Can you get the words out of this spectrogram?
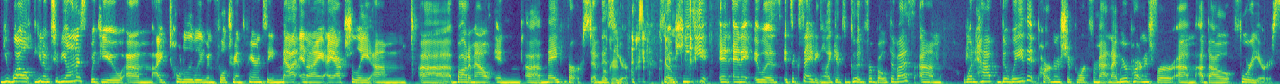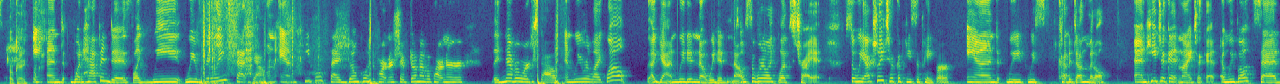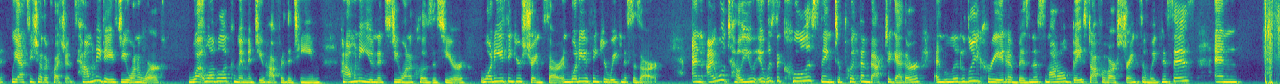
You, well, you know, to be honest with you, um, I totally believe in full transparency. Matt and I, I actually um, uh, bought him out in uh, May 1st of this okay. year. Okay. So okay. he, and, and it, it, was, it's exciting. Like it's good for both of us. Um, what happened the way that partnership worked for matt and i we were partners for um, about four years. Okay. And what happened is like we we really sat down and people said don't go into partnership. Don't have a partner. It never works out. And we were like well again we didn't know we didn't know. So we are like let's try it. So we actually took a piece of paper and we we cut it down the middle. And he took it and i took it. And we both said we asked each other questions. How many days do you want to work what level of commitment do you have for the team? How many units do you want to close this year? What do you think your strengths are? And what do you think your weaknesses are? And I will tell you, it was the coolest thing to put them back together and literally create a business model based off of our strengths and weaknesses. And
